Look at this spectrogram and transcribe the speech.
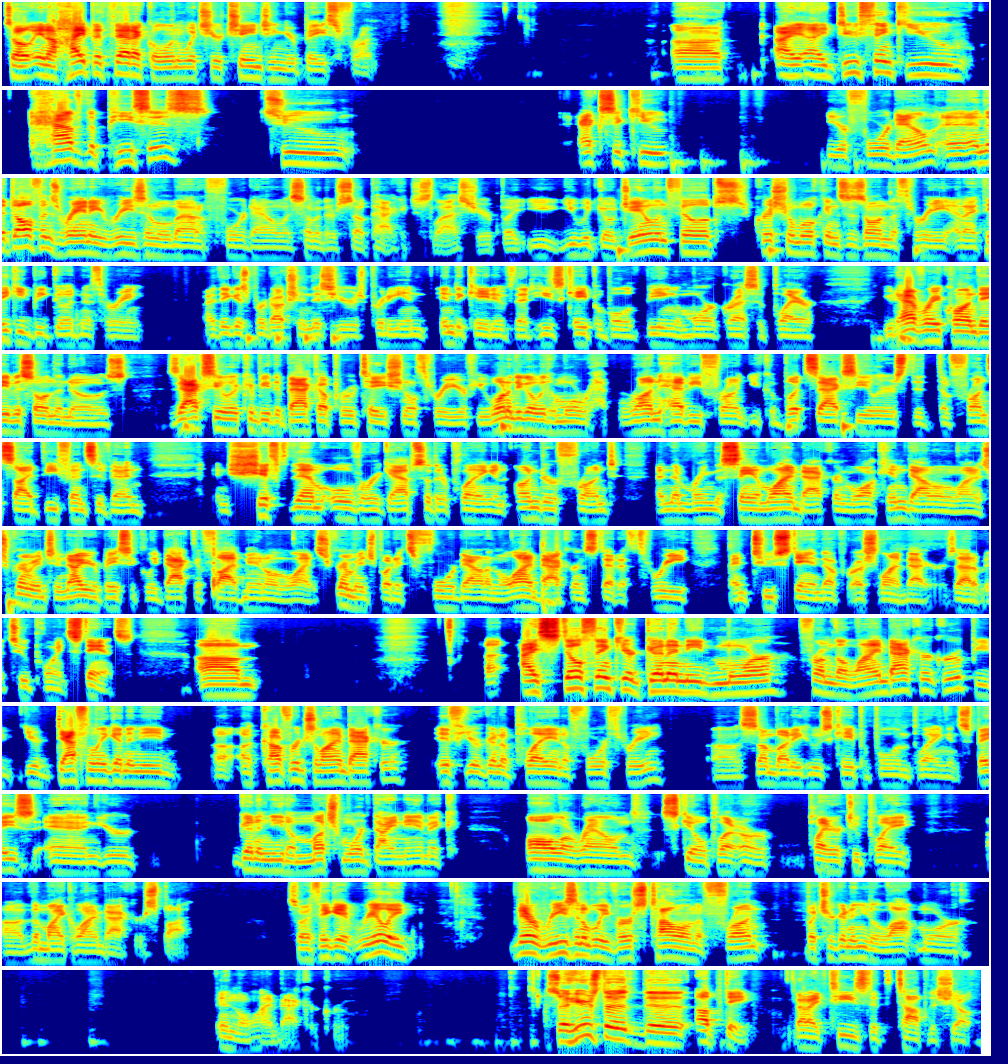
So, in a hypothetical in which you're changing your base front, uh, I, I do think you have the pieces to execute your four down, and, the Dolphins ran a reasonable amount of four down with some of their sub packages last year. But you you would go Jaelan Phillips, Christian Wilkins is on the three, and I think he'd be good in a three. I think his production this year is pretty in, indicative that he's capable of being a more aggressive player. You'd have Raekwon Davis on the nose. Zach Sieler could be the backup rotational three, or if you wanted to go with a more run heavy front, you could put Zach Sieler as the, the front side defensive end and shift them over a gap so they're playing an under front and then bring the Sam linebacker and walk him down on the line of scrimmage. And now you're basically back to five man on the line of scrimmage, but it's four down on the linebacker instead of three and two stand up rush linebackers out of a two point stance. Um, I still think you're going to need more from the linebacker group. You, are definitely going to need a, a, coverage linebacker if you're going to play in a 4 3, uh, somebody who's capable in playing in space. And you're going to need a much more dynamic, all around skill player or player to play uh, the Mike linebacker spot. So I think it really, they're reasonably versatile on the front, but you're going to need a lot more in the linebacker group. So here's the the update that I teased at the top of the show.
